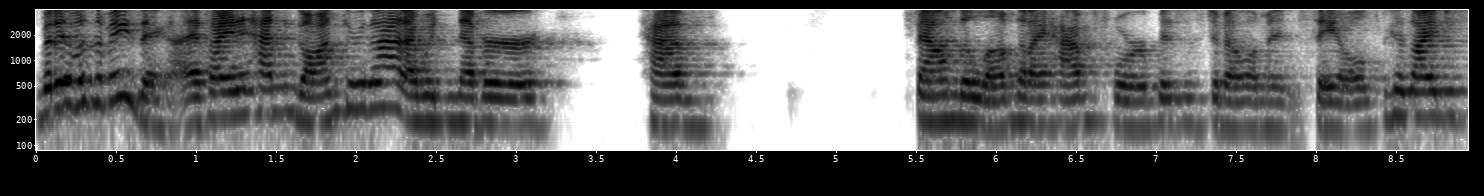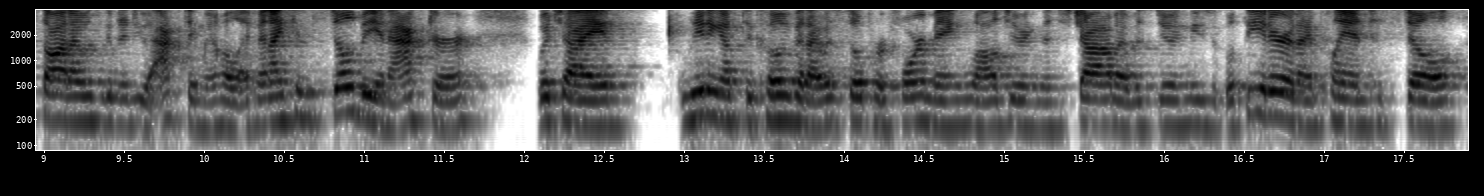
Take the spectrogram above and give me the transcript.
but it was amazing if i hadn't gone through that i would never have found the love that I have for business development, sales, because I just thought I was going to do acting my whole life. And I can still be an actor, which I, leading up to COVID, I was still performing while doing this job. I was doing musical theater and I plan to still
